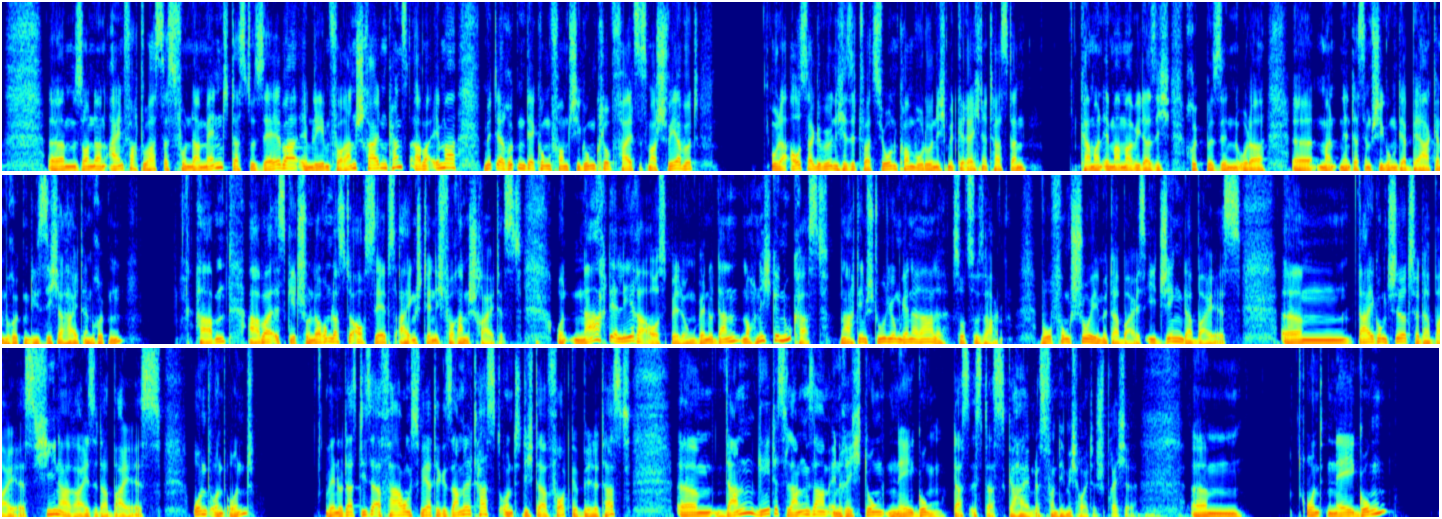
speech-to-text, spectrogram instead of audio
ähm, sondern einfach, du hast das Fundament, dass du selber im Leben voranschreiten kannst, aber immer mit der Rückendeckung vom Qigong Club, falls es mal schwer wird oder außergewöhnliche Situationen kommen, wo du nicht mit gerechnet hast, dann kann man immer mal wieder sich rückbesinnen oder äh, man nennt das im Qigong der Berg im Rücken, die Sicherheit im Rücken haben. Aber es geht schon darum, dass du auch selbst eigenständig voranschreitest. Und nach der Lehrerausbildung, wenn du dann noch nicht genug hast, nach dem Studium Generale sozusagen, wo Feng Shui mit dabei ist, I Ching dabei ist, ähm, Daigung Jirte dabei ist, China-Reise dabei ist und, und, und, wenn du das, diese Erfahrungswerte gesammelt hast und dich da fortgebildet hast, ähm, dann geht es langsam in Richtung Neigung. Das ist das Geheimnis, von dem ich heute spreche. Ähm, und Neigung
